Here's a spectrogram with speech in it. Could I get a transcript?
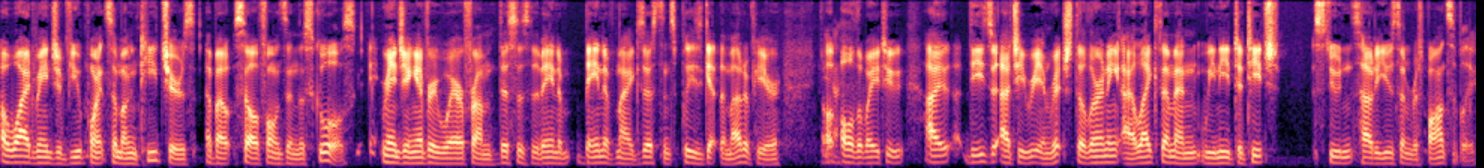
a wide range of viewpoints among teachers about cell phones in the schools, ranging everywhere from this is the bane of, bane of my existence, please get them out of here. Yeah. All the way to I these actually enrich the learning. I like them, and we need to teach students how to use them responsibly.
